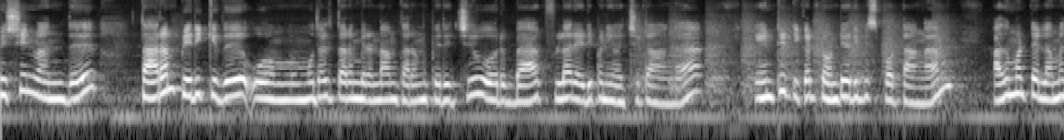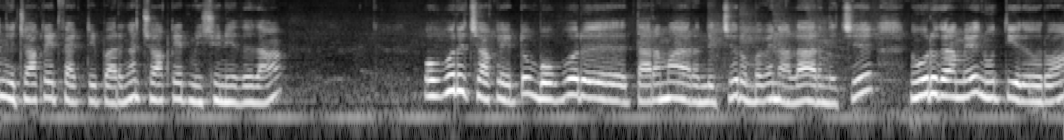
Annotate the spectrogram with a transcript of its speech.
மிஷின் வந்து தரம் பிரிக்குது. முதல் தரம் இரண்டாம் தரம் பிரித்து ஒரு பேக் ஃபுல்லாக ரெடி பண்ணி வச்சுட்டாங்க. என்ட்ரி டிக்கெட் டுவெண்ட்டி ருபீஸ் போட்டாங்க. அது மட்டும் இல்லாமல் நீங்கள் சாக்லேட் ஃபேக்ட்ரி பாருங்கள் சாக்லேட் மிஷின் இது தான் ஒவ்வொரு சாக்லேட்டும் ஒவ்வொரு தரமாக இருந்துச்சு. ரொம்பவே நல்லா இருந்துச்சு. நூறு கிராமே நூற்றி இருபது ரூபா.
